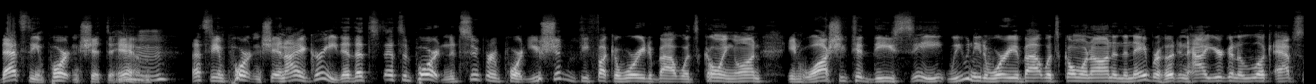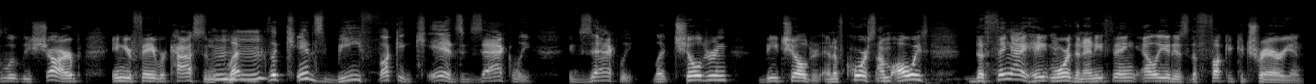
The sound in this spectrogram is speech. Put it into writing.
That's the important shit to him. Mm-hmm. That's the important shit, and I agree that that's that's important. It's super important. You shouldn't be fucking worried about what's going on in Washington D.C. We need to worry about what's going on in the neighborhood and how you're going to look absolutely sharp in your favorite costume. Mm-hmm. Let the kids be fucking kids. Exactly, exactly. Let children be children. And of course, I'm always the thing I hate more than anything, Elliott, is the fucking contrarian.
